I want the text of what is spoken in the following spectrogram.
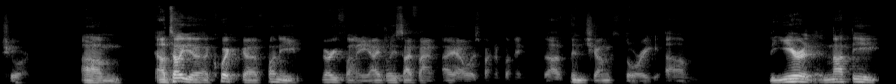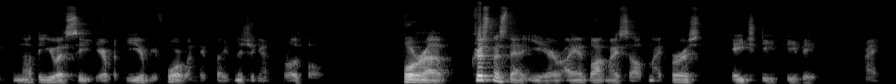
Sure. Um, I'll tell you a quick, uh, funny, very funny. At least I find I always find it funny. Uh, Young story. Um, the year, not the not the USC year, but the year before when they played Michigan at the Rose Bowl. For uh, Christmas that year, I had bought myself my first HD TV. Right.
